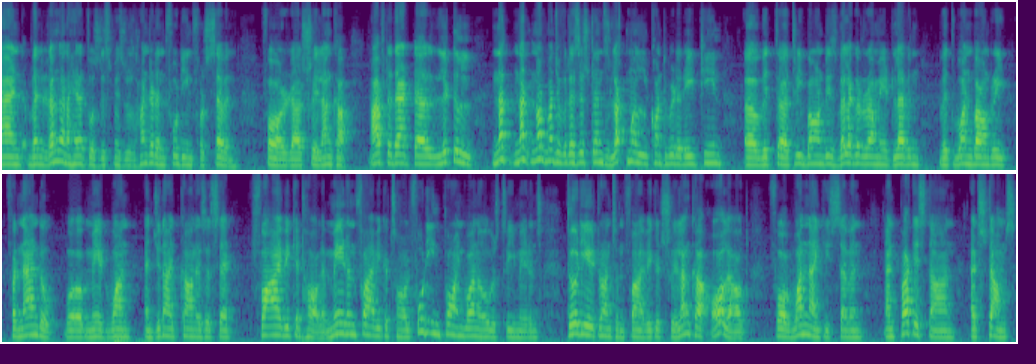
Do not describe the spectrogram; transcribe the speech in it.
and when Rangana Herath was dismissed, it was 114 for 7 for uh, Sri Lanka. After that, uh, little, not, not, not much of a resistance. Lakmal contributed 18 uh, with three boundaries. Welegedara made 11 with one boundary. Fernando made one. And Junaid Khan, as I said, five wicket haul. A maiden five wickets haul. 14.1 overs, three maidens. 38 runs and five wickets. Sri Lanka all out for 197 and Pakistan at stumps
